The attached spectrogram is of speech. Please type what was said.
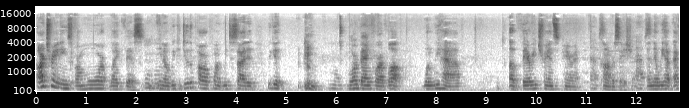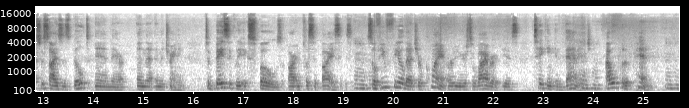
our trainings are more like this. Mhm. You know, we could do the PowerPoint. We decided we get more bang for our buck when we have a very transparent Absolutely. conversation. Absolutely. And then we have exercises built in there in the, in the training to basically expose our implicit biases. Mhm. So if you feel that your client or your survivor is taking advantage, Mhm, I will put a pin mhm,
